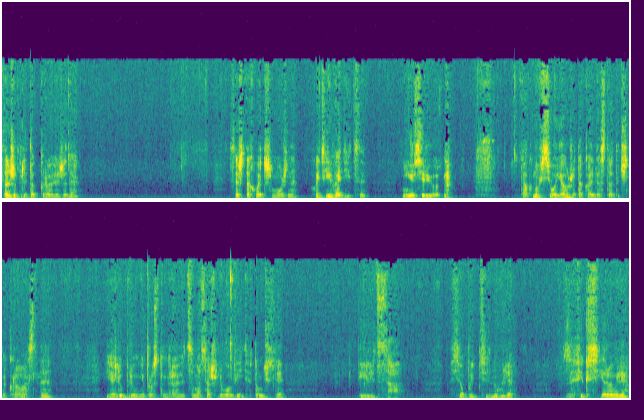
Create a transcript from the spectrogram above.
Тоже приток крови же, да? Все, что хочешь, можно. Хоть ягодицы. Не, серьезно. Так, ну все, я уже такая достаточно красная. Я люблю, мне просто нравится массаж в любом виде, в том числе и лица. Все подтянули, зафиксировали.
